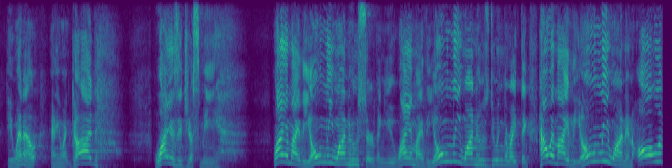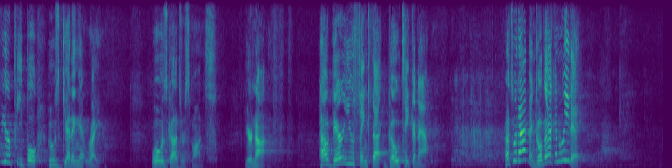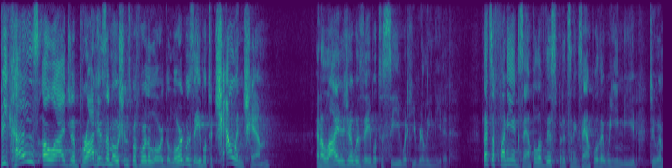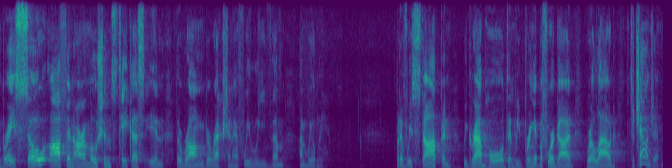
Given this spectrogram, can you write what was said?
He went out and he went, God, why is it just me? Why am I the only one who's serving you? Why am I the only one who's doing the right thing? How am I the only one in all of your people who's getting it right? What was God's response? You're not. How dare you think that? Go take a nap. That's what happened. Go back and read it. Because Elijah brought his emotions before the Lord, the Lord was able to challenge him and Elijah was able to see what he really needed. That's a funny example of this, but it's an example that we need to embrace. So often our emotions take us in the wrong direction if we leave them unwieldy. But if we stop and we grab hold and we bring it before God, we're allowed to challenge it.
